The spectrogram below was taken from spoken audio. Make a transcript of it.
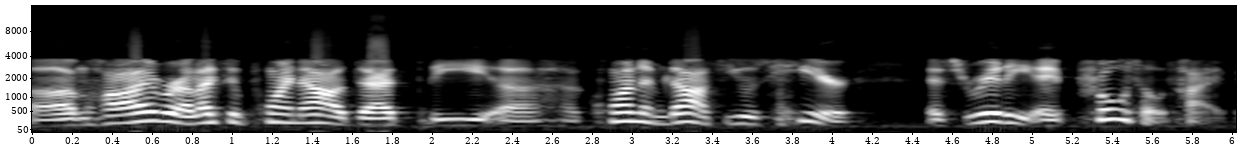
Um, however, I'd like to point out that the uh, quantum dots used here is really a prototype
